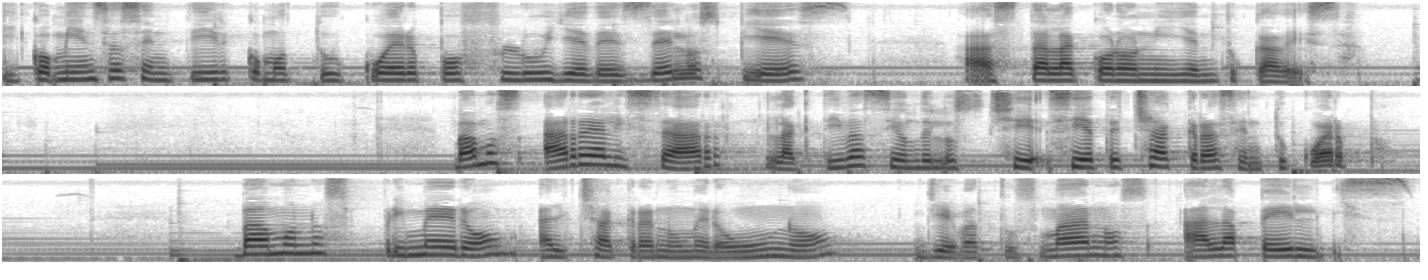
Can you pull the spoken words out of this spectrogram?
y comienza a sentir cómo tu cuerpo fluye desde los pies hasta la coronilla en tu cabeza. Vamos a realizar la activación de los siete chakras en tu cuerpo. Vámonos primero al chakra número uno. Lleva tus manos a la pelvis.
